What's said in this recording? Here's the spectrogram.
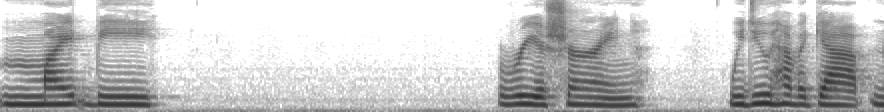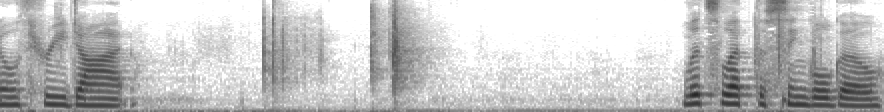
might be reassuring. We do have a gap, no three dot. Let's let the single go.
